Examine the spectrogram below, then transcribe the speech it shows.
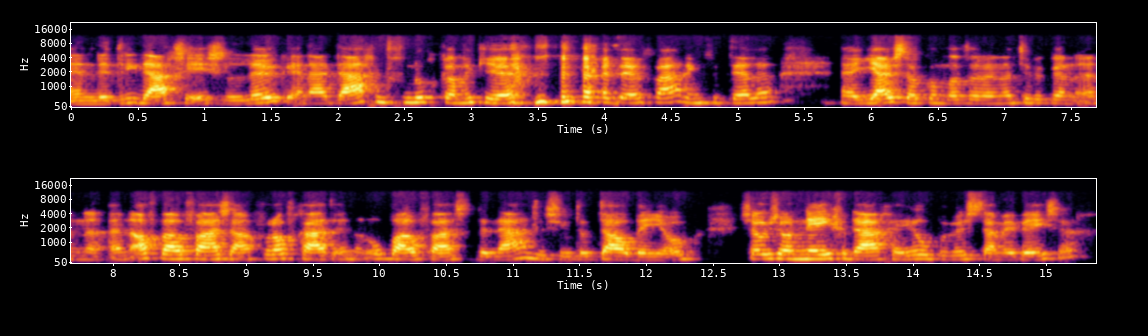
En de driedaagse is leuk en uitdagend genoeg, kan ik je uit ervaring vertellen. Uh, juist ook omdat er natuurlijk een, een, een afbouwfase aan vooraf gaat en een opbouwfase daarna. Dus in totaal ben je ook sowieso negen dagen heel bewust daarmee bezig.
